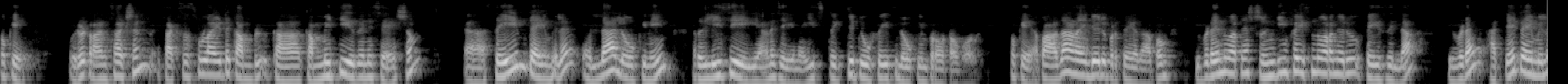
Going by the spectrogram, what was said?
ഓക്കെ ഒരു ട്രാൻസാക്ഷൻ സക്സസ്ഫുൾ ആയിട്ട് കമ്മിറ്റ് ചെയ്തതിന് ശേഷം സെയിം ടൈമിൽ എല്ലാ ലോക്കിനെയും റിലീസ് ചെയ്യുകയാണ് ചെയ്യുന്നത്. ഈ strict two phase locking protocol okay അപ്പോൾ അതാണ് അതിന്റെ ഒരു പ്രത്യേകത. അപ്പം ഇവിടെ എന്ന് പറഞ്ഞാൽ ഷ്രിങ്കിങ് ഫേസ് എന്ന് പറഞ്ഞൊരു ഫേസ് ഇല്ല. ഇവിടെ അറ്റ് എ ടൈമിൽ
